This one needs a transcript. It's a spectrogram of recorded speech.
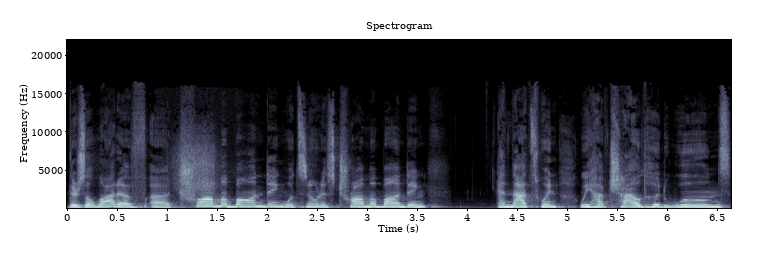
There's a lot of uh, trauma bonding, what's known as trauma bonding and that's when we have childhood wounds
